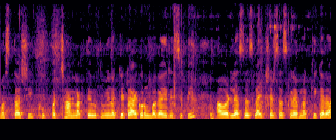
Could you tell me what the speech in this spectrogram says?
मस्त अशी खूपच छान लागते. तुम्ही नक्की ट्राय करून बघा ही रेसिपी आवडल्यास लाईक शेअर सबस्क्राईब नक्की करा.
